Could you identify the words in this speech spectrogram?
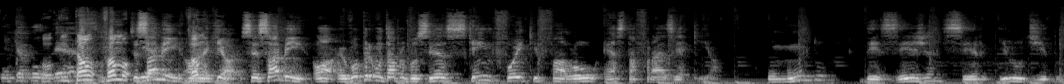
O que acontece. Então, vamos. Vocês é- sabem, vamos- olha aqui, ó. Vocês sabem, ó, eu vou perguntar para vocês quem foi que falou esta frase aqui, ó. O mundo deseja ser iludido,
